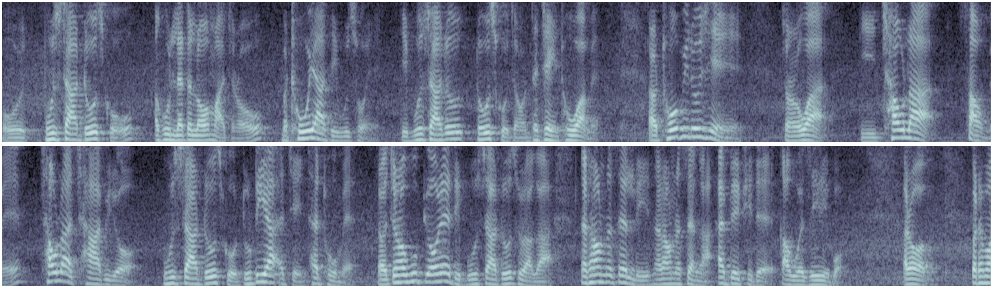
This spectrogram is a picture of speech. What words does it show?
ဟို booster dose ကိုအခုလက်တလောမှာကျွန်တော်မထိုးရသေးဘူးဆိုရင်ဒီ booster dose ကိုကျွန်တော်တစ်ကြိမ်ထိုးရမယ်အဲ့တော့ထိုးပြီးလို့ရှိရင်ကျွန်တော်တို့ကဒီ6လစောင့်မယ်6လခြားပြီးတော့ booster dose ကိုဒုတိယအကြိမ်ထပ်ထိုးမယ်အဲ့တော့ကျွန်တော်အခုပြောတဲ့ဒီ booster dose ဆိုတာက2024 2025 update ဖြစ်တဲ့ကာကွယ်ဆေးတွေပေါ့အဲ့တော့ပထမ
